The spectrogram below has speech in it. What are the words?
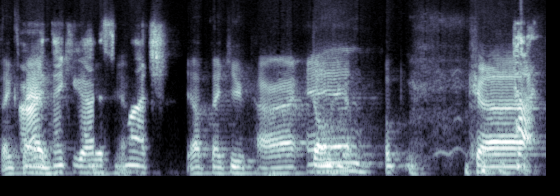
Thanks, man. All right, thank you guys so much. Yep, thank you. All right, and oh. cut.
